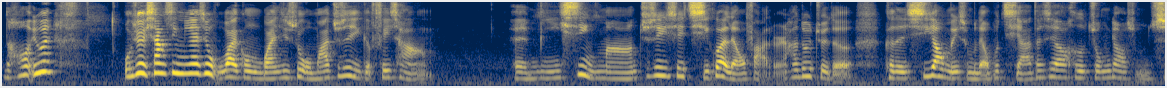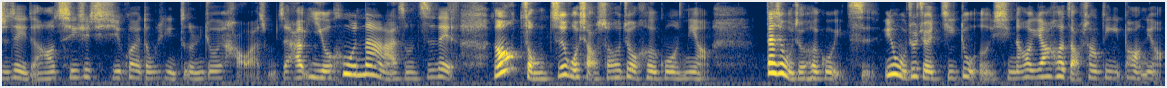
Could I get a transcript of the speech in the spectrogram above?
然后因为我觉得相信应该是我外公的关系，所以我妈就是一个非常呃迷信嘛，就是一些奇怪疗法的人，他就觉得可能西药没什么了不起啊，但是要喝中药什么之类的，然后吃一些奇奇怪的东西，你这个人就会好啊什么之类，还有伊尔护啦什么之类的。然后总之我小时候就有喝过尿，但是我就喝过一次，因为我就觉得极度恶心，然后要喝早上第一泡尿。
